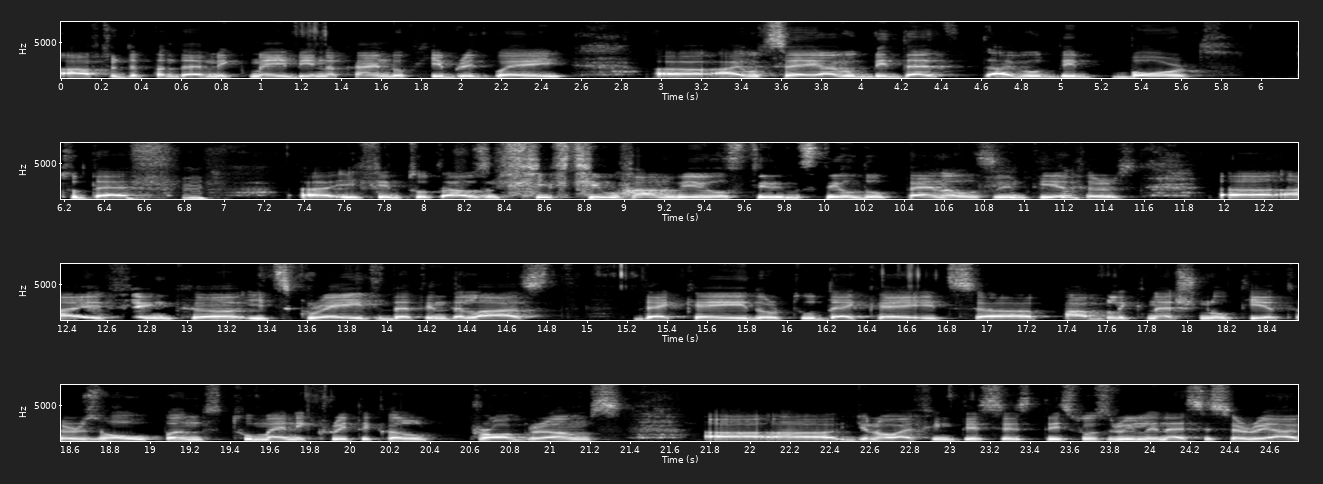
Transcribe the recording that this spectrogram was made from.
after the pandemic, maybe in a kind of hybrid way. Uh, I would say I would be that I would be bored to death uh, if in 2051 we will still still do panels in theaters. Uh, I think uh, it's great that in the last decade or two decades, uh, public national theaters opened to many critical programs. Uh, uh, you know, I think this is this was really necessary. I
